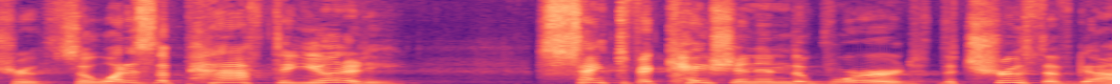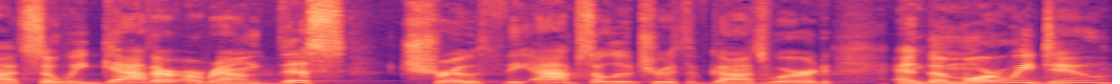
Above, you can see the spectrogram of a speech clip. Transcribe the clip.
truth. So, what is the path to unity? Sanctification in the Word, the truth of God. So, we gather around this truth, the absolute truth of God's Word. And the more we do,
